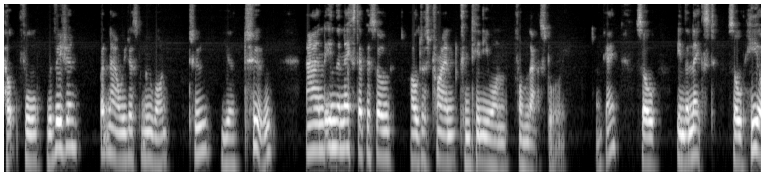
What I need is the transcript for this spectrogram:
helpful revision. But now we just move on to year two. And in the next episode, I'll just try and continue on from that story. Okay, so in the next so here,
